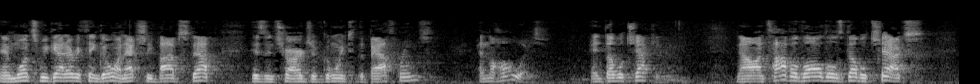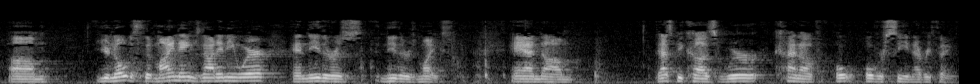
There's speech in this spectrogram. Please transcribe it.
and once we got everything going, actually Bob Stepp is in charge of going to the bathrooms and the hallways and double checking. Now, on top of all those double checks, um, you notice that my name's not anywhere, and neither is neither is Mike's, and um, that's because we're kind of o- overseeing everything.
